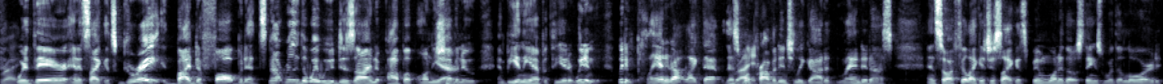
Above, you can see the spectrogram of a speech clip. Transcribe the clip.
Right. we're there, and it's like it's great by default, but it's not really the way we were designed to pop up on the Sure. avenue and be in the amphitheater. We didn't we didn't plan it out like that. That's where providentially God had landed us, and so I feel like it's just like it's been one of those things where the Lord,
